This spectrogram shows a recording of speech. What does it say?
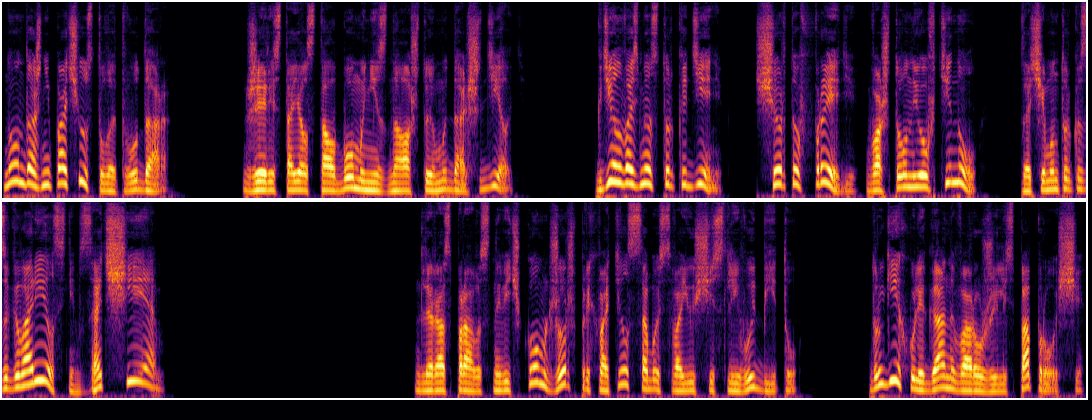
но он даже не почувствовал этого удара. Джерри стоял столбом и не знал, что ему дальше делать. Где он возьмет столько денег? Чертов Фредди, во что он его втянул? Зачем он только заговорил с ним? Зачем? Для расправы с новичком Джордж прихватил с собой свою счастливую биту. Другие хулиганы вооружились попроще.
